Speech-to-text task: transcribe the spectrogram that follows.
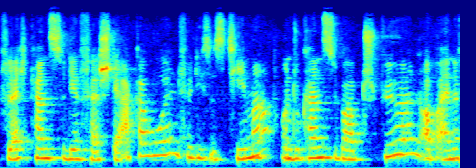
Vielleicht kannst du dir Verstärker holen für dieses Thema und du kannst überhaupt spüren, ob eine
